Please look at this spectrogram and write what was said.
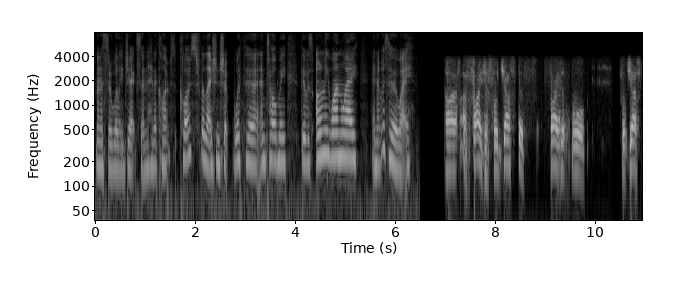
Minister Willie Jackson had a close, close relationship with her and told me there was only one way, and it was her way. Uh, a fighter for justice, fighter for for justice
